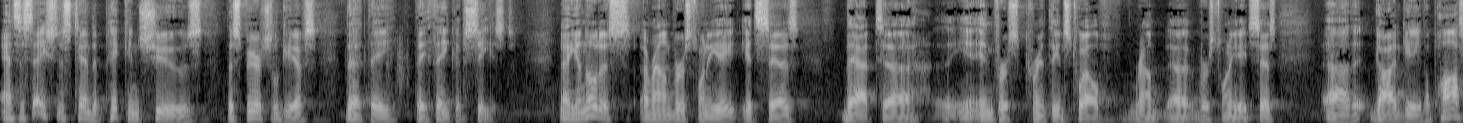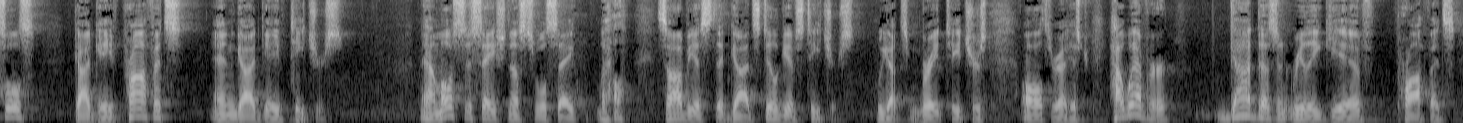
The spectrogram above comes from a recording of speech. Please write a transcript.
and cessationists tend to pick and choose the spiritual gifts that they, they think have ceased. Now, you'll notice around verse 28, it says that uh, in 1 Corinthians 12, around uh, verse 28, says uh, that God gave apostles, God gave prophets, and God gave teachers. Now, most cessationists will say, well, it's obvious that God still gives teachers. We got some great teachers all throughout history. However, God doesn't really give prophets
